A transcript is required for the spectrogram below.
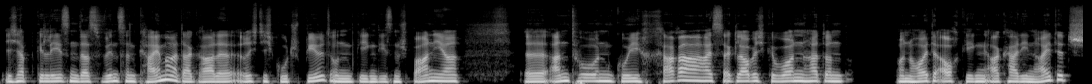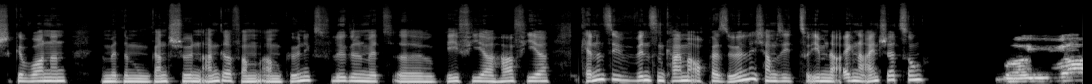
ich habe gelesen, dass Vincent Keimer da gerade richtig gut spielt und gegen diesen Spanier äh, Anton Guichara heißt er, glaube ich, gewonnen hat und, und heute auch gegen Arkadi Naidic gewonnen mit einem ganz schönen Angriff am, am Königsflügel mit äh, G4, H4. Kennen Sie Vincent Keimer auch persönlich? Haben Sie zu ihm eine eigene Einschätzung? Ja,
